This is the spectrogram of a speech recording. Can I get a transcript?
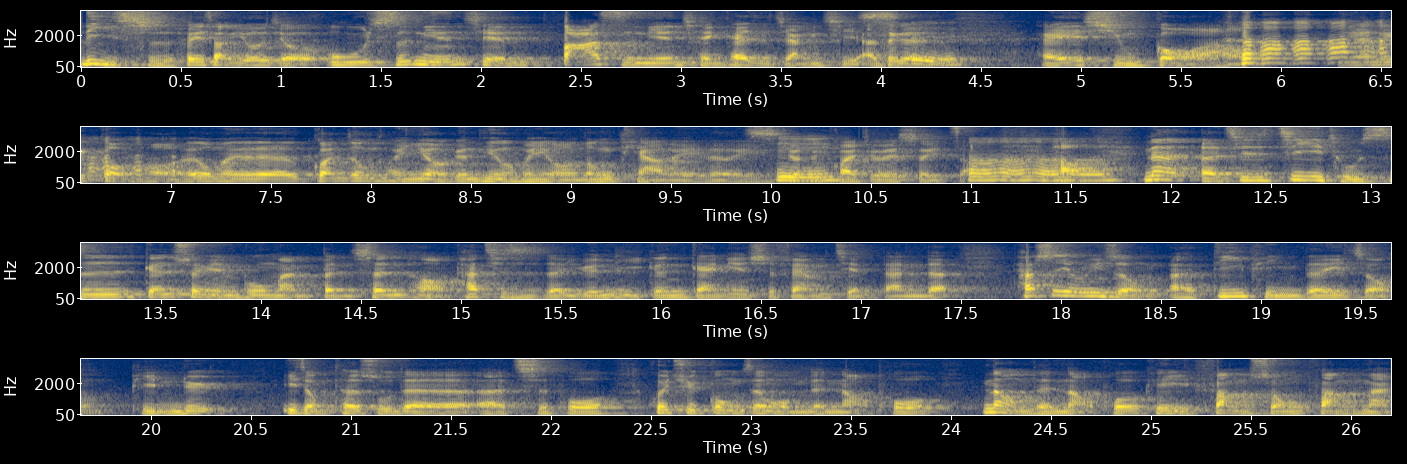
历史非常悠久，五十年前、八十年前开始讲起啊。这个哎，想够啊，你看那够吼，我们的观众朋友跟听众朋友都调没了，就很快就会睡着。好，那呃，其实记忆吐司跟睡眠不满本身哈，它其实的原理跟概念是非常简单的，它是用一种呃低频的一种频率。一种特殊的呃磁波会去共振我们的脑波，那我们的脑波可以放松放慢，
